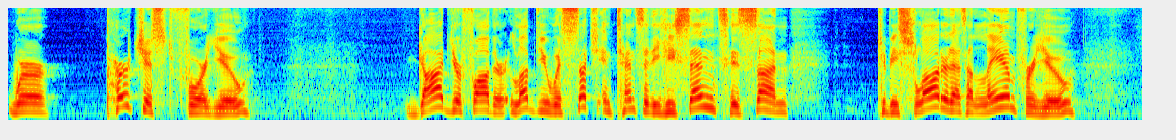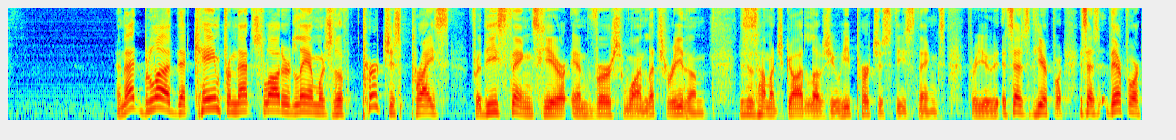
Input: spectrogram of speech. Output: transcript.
were purchased for you. God, your Father, loved you with such intensity, He sends His Son to be slaughtered as a lamb for you and that blood that came from that slaughtered lamb was the purchase price for these things here in verse 1. Let's read them. This is how much God loves you. He purchased these things for you. It says here for it says therefore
